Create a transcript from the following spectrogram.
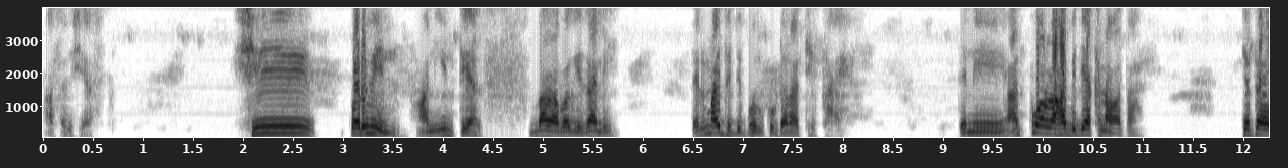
असा विषय असतो. ही परवीन आणि इम्तियाज बघाबघी झाली. त्यांनी माहीत होती पोर कुठं राहते काय. त्यांनी आणि पोरगा हा बी देखना होता. त्याचा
